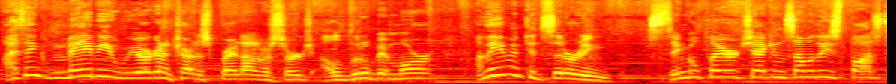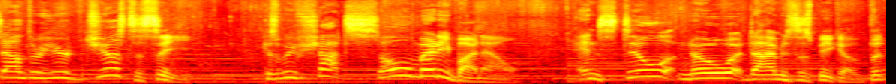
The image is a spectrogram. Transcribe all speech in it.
I think maybe we are going to try to spread out our search a little bit more. I'm even considering single player checking some of these spots down through here just to see. Because we've shot so many by now, and still no diamonds to speak of. But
